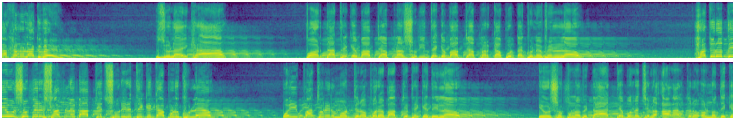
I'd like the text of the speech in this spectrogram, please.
দেখানো লাগবে। জুলাই জুলাইখা পর্দা থেকে বাপ যা আপনার শরীর থেকে বাপ যা আপনার কাপড়টা খুলে ফেললাও। হজরত ইউসুফের সামনে বাপটি শরীর থেকে কাপড় খুলে ওই পাথরের মূর্তির ওপরে বাপটি ঠেকে দিলাও। ইউসুফ নবী ডাক দিয়ে বলেছিল, আড়াল করে অন্যদিকে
